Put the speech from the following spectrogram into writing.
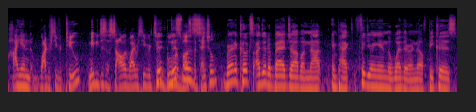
high end wide receiver two. Maybe just a solid wide receiver two, Th- boomer bust was- potential. Brandin Cooks, I did a bad job on not impact figuring in the weather enough because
